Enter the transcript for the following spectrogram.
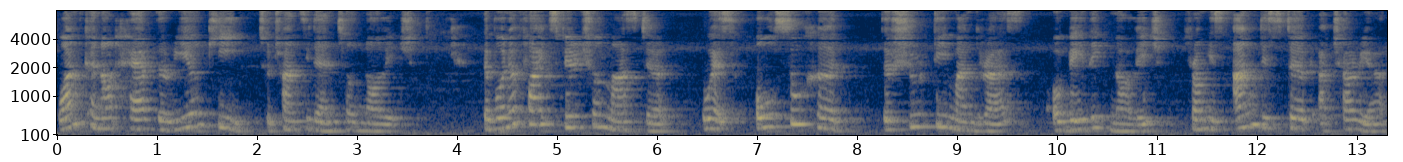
one cannot have the real key to transcendental knowledge. The bona fide spiritual master, who has also heard the Shruti Mantras or Vedic knowledge from his undisturbed acharya,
